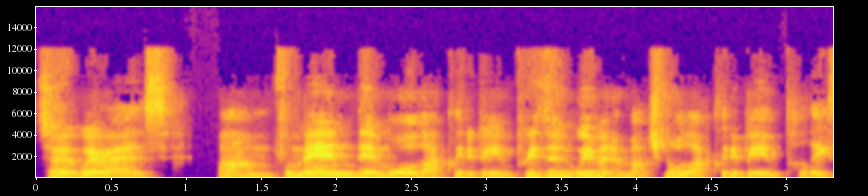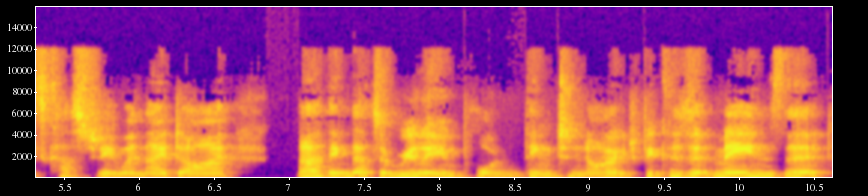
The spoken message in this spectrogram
So, whereas um, for men, they're more likely to be in prison. Women are much more likely to be in police custody when they die. And I think that's a really important thing to note because it means that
